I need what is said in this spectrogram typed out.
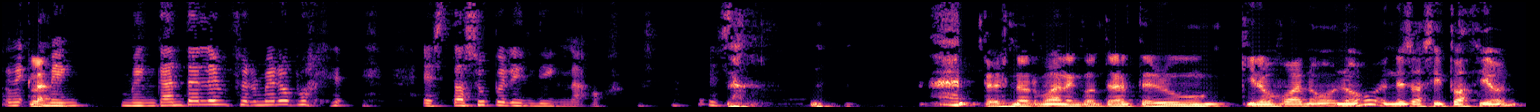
Me, encanta el enfermero porque está súper indignado. Pero es normal encontrarte en un quirófano, ¿no? En esa situación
